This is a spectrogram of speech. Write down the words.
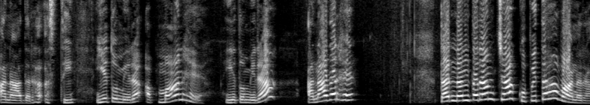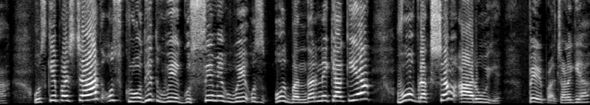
अनादर अस्ति। ये तो मेरा अपमान है। ये तो मेरा अनादर है। तदनंतरम च कुपिता वानरा। उसके पश्चात उस क्रोधित हुए, गुस्से में हुए, उस उस बंदर ने क्या किया? वो वृक्षम आरूह्य पेड़ पर चढ़ गया।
